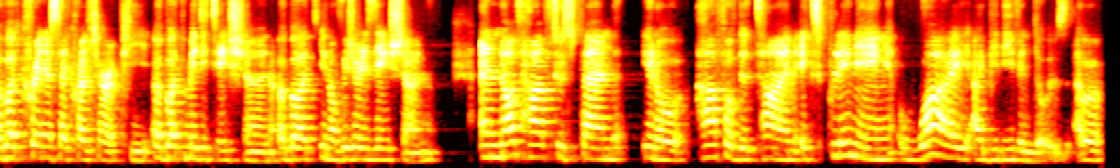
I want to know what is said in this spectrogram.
about craniosacral therapy, about meditation, about, you know, visualization, and not have to spend, you know, half of the time explaining why I believe in those, uh,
